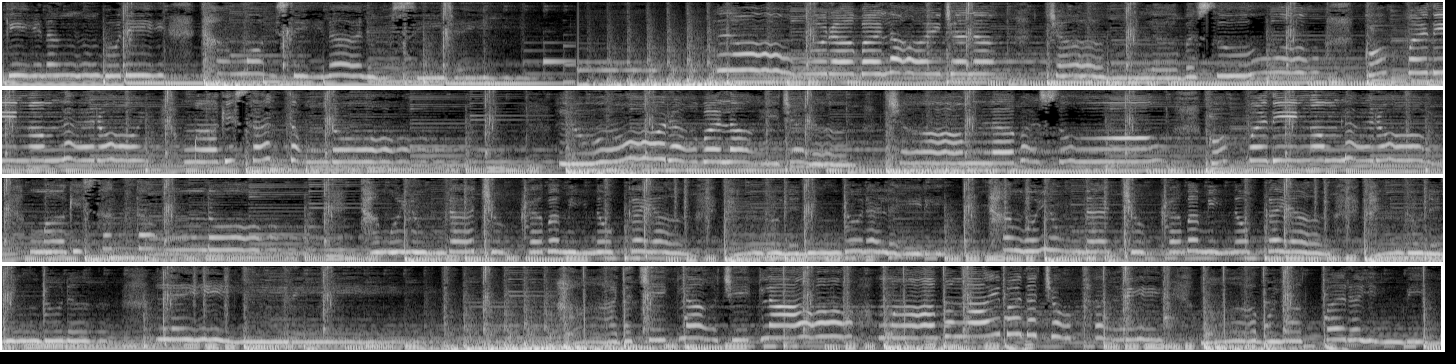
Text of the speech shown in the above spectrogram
ಿನಗಿ ನಂಬುದಿ ಥಮೋಯಿಸಿ ನಾನು ಸಿಜೈ ಲೋರ ಬಲಾಯ್ ಜನ ಚಾಂಗ್ಲ ಬಸೂ 的硬币。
